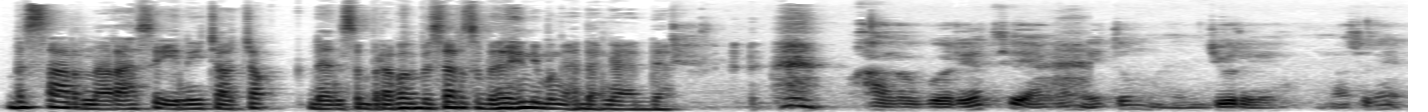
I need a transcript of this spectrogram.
besar narasi ini cocok dan seberapa besar sebenarnya ini mengada-ngada? Kalau gue lihat sih emang itu manjur ya. Maksudnya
